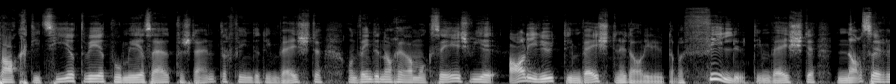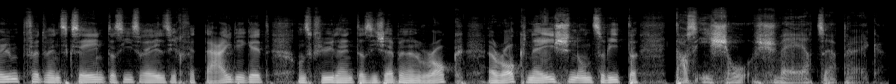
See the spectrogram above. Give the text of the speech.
praktiziert wird, wo wir selbstverständlich finden im Westen. Und wenn du nachher einmal siehst, wie alle Leute im Westen, nicht alle Leute, aber viele Leute im Westen Nase rümpfen, wenn sie sehen, dass Israel sich verteidigt und das Gefühl haben, das ist eben ein Rock, eine Rock Nation und so weiter, das ist schon schwer zu ertragen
